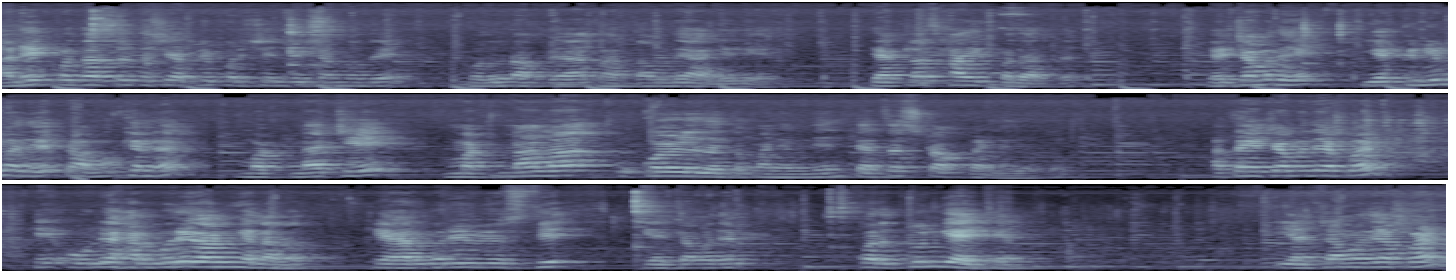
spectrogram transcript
अनेक पदार्थ तसे आपले पर्शियन देशांमध्ये मधून आपल्या भारतामध्ये आलेले आहेत. त्यातलाच हा एक पदार्थ. याच्यामध्ये यखनीमध्ये प्रामुख्यानं मटणाचे मटणाला उकळलं जातं पाण्यामध्ये आणि त्याचा स्टॉक काढला जातो. आता याच्यामध्ये आपण हे ओले हरभरे घालून घेणार आहोत. हे हरभरे व्यवस्थित याच्यामध्ये परतून घ्यायचे आहेत. याच्यामध्ये आपण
